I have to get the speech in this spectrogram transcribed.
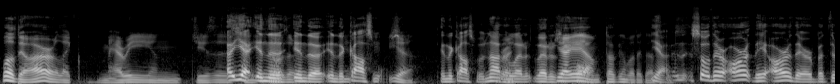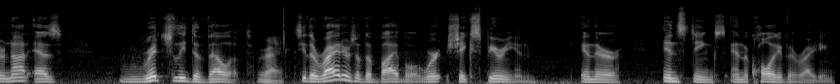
Well, there are like Mary and Jesus. Uh, yeah, and in the in the in the Yeah, Gospels. Yeah. In the gospel, not in the letter, letters. Yeah, yeah. Paul. I'm talking about the gospel. Yeah, so there are they are there, but they're not as richly developed. Right. See, the writers of the Bible were Shakespearean in their instincts and the quality of their writing.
